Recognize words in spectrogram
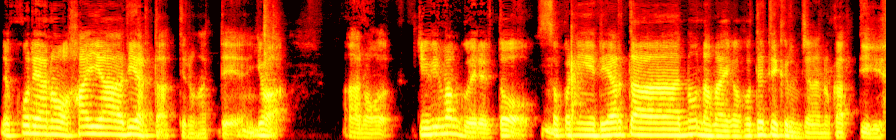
で、ここで、あの、ハイヤーリアルターっていうのがあって、うん。要は、あの、郵便番号を入れると、うんそこにリアルターの名前が出てくるんじゃないのかっていう。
